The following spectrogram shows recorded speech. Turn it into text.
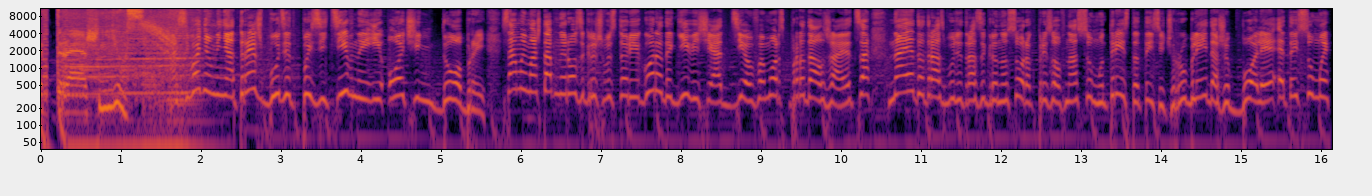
Trash news. А сегодня у меня трэш будет позитивный и очень добрый. Самый масштабный розыгрыш в истории города Гивище от DFM Орск продолжается. На этот раз будет разыграно 40 призов на сумму 300 тысяч рублей, даже более этой суммы.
